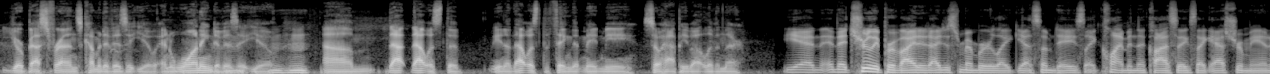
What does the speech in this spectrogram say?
your best friends coming to visit you and wanting to visit you. Mhm. Um, that that was the you know that was the thing that made me so happy about living there. Yeah, and, and that truly provided. I just remember like yeah, some days like climbing the classics like Astroman,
